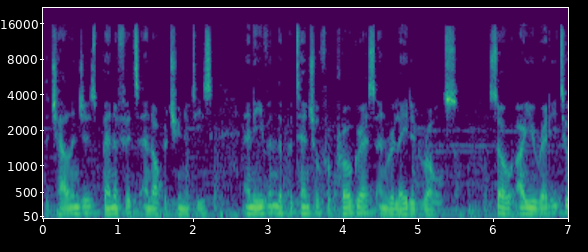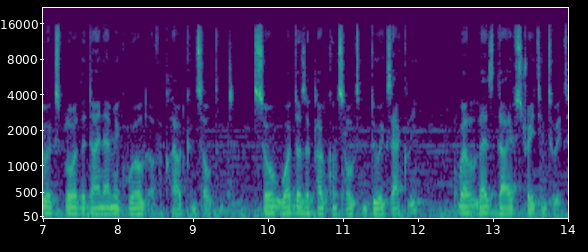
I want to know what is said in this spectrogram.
the challenges, benefits, and opportunities, and even the potential for progress and related roles. So, are you ready to explore the dynamic world of a cloud consultant? So, what does a cloud consultant do exactly? Well, let's dive straight into it.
